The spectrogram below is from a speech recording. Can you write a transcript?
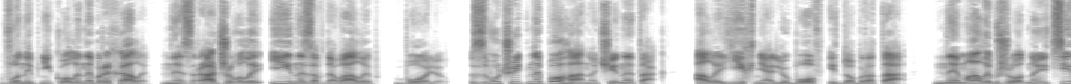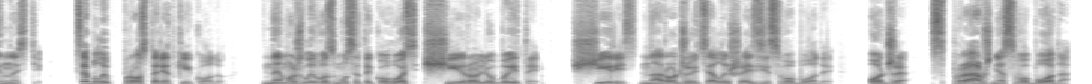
Вони б ніколи не брехали, не зраджували і не завдавали б болю. Звучить непогано, чи не так, але їхня любов і доброта не мали б жодної цінності. Це були б просто рядки коду. Неможливо змусити когось щиро любити. Щирість народжується лише зі свободи. Отже, справжня свобода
